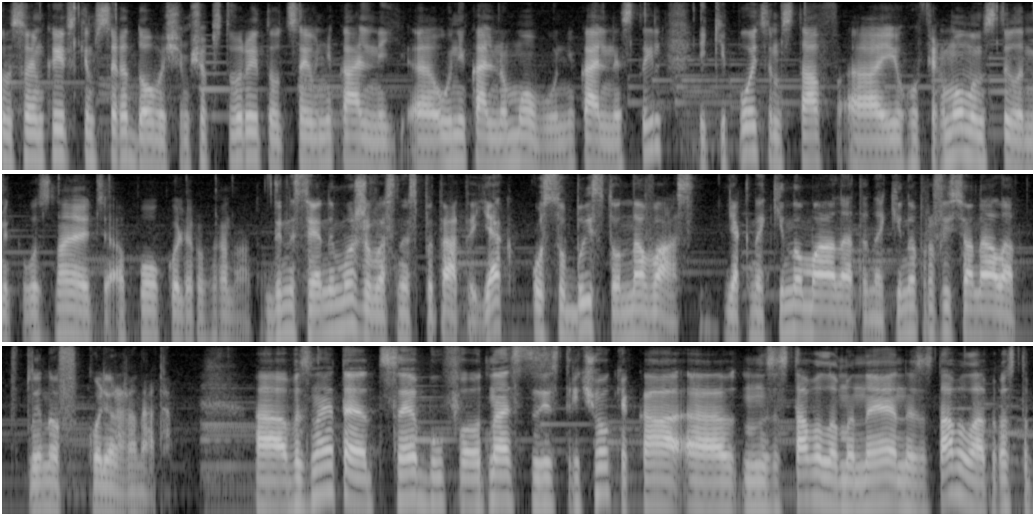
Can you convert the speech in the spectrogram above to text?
а, своїм київським середовищем, щоб створити цей унікальний е, унікальну мову, унікальний стиль, який потім став е, його фірмовим стилем, якого знають по кольору гранату. Денисе, я не можу вас не спитати, як особисто на вас, як на кіномана та на кінопрофесіонала, вплинув колір граната. Ви знаєте, це був одна з зі стрічок, яка е, м, заставила мене, не заставила, а просто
